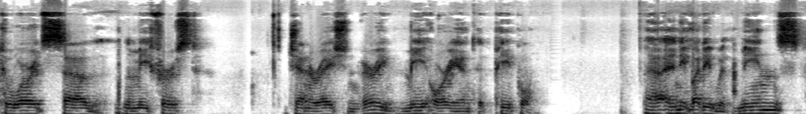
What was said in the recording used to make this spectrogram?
towards uh, the me first generation, very me oriented people. Uh, anybody with means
